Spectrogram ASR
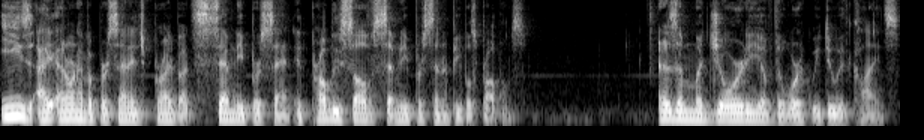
Easy. I, I don't have a percentage, probably about 70%. It probably solves 70% of people's problems. That is a majority of the work we do with clients.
